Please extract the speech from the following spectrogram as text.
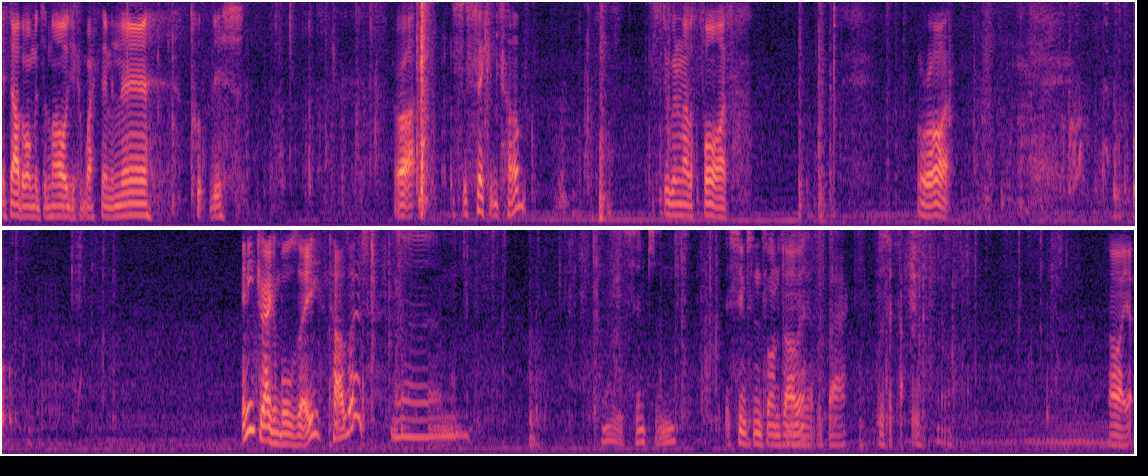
If the other one was the mould, you can whack them in there. Put this. Alright, it's the second tub. Still got another five. Alright. Any Dragon Ball Z Tazos? Um, the Simpsons. The Simpsons ones are yeah, there? at the back. There's a couple. Oh, yep.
